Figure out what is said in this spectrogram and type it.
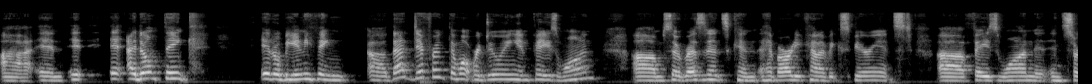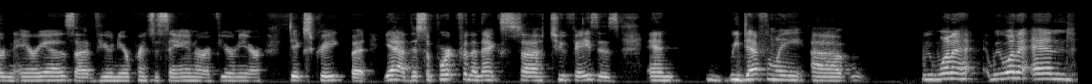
Uh, and it, it, I don't think it'll be anything uh, that different than what we're doing in phase one. Um, so residents can have already kind of experienced uh, phase one in, in certain areas uh, if you're near Princess Anne or if you're near Dix Creek. But yeah, the support for the next uh, two phases. And we definitely uh, we want to we want to end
